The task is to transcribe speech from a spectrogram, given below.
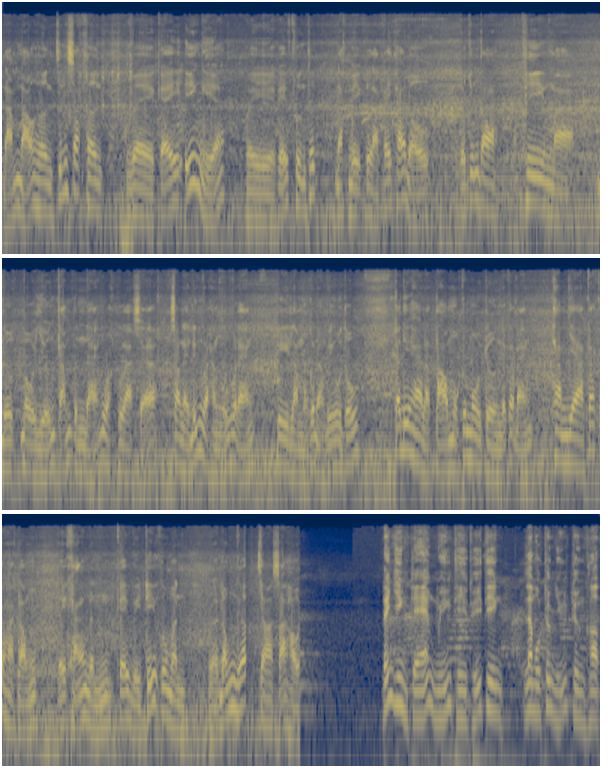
đảm bảo hơn, chính xác hơn về cái ý nghĩa, về cái phương thức, đặc biệt là cái thái độ của chúng ta khi mà được bồi dưỡng cảm tình đảng hoặc là sẽ sau này đứng vào hàng ngũ của đảng khi là một cái đoàn viên ưu tú. Cái thứ hai là tạo một cái môi trường để các bạn tham gia các cái hoạt động để khẳng định cái vị trí của mình rồi đóng góp cho xã hội. Đảng viên trẻ Nguyễn Thị Thủy Tiên là một trong những trường hợp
